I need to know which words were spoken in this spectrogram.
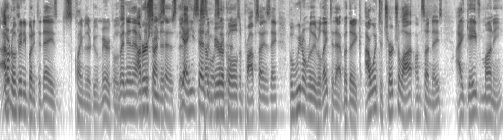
I don't know if anybody today is claiming they're doing miracles. But in that I'm verse he to- says that yeah, he says in miracles and prophesy in his name, but we don't really relate to that. But like, I went to church a lot on Sundays. I gave money,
